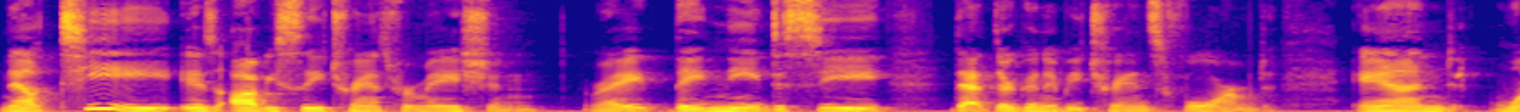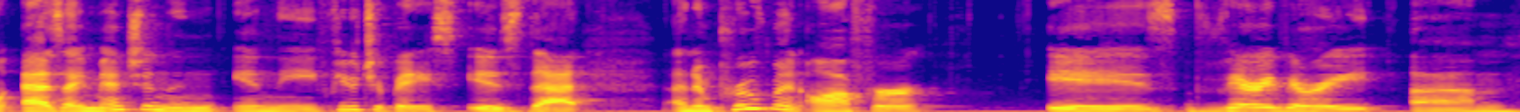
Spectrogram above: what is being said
Now t is obviously transformation right? They need to see that they're going to be transformed. And as i mentioned in, in the future base is that an improvement offer is very, very, um,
